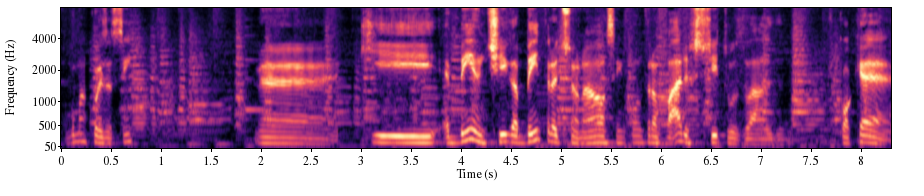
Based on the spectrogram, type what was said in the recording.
alguma coisa assim. Uh, que é bem antiga, bem tradicional. Você encontra vários títulos lá de qualquer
